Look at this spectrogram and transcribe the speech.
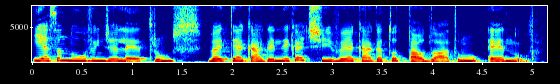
e essa nuvem de elétrons vai ter a carga negativa e a carga total do átomo é nula.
